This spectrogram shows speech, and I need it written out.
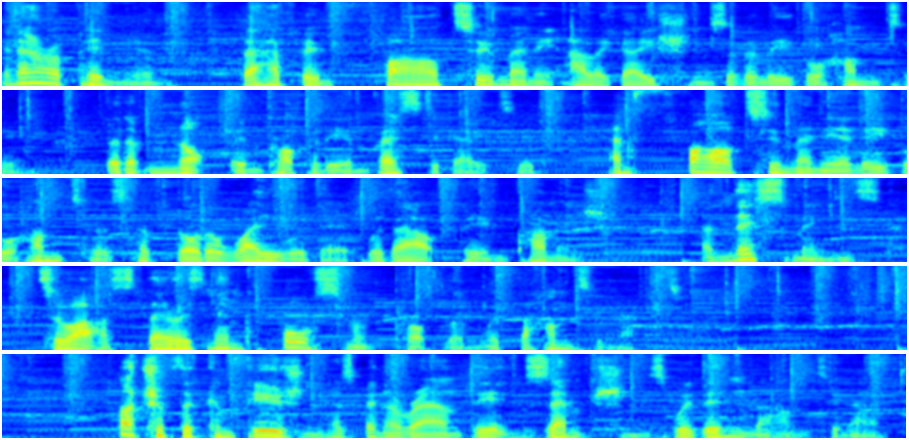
In our opinion, there have been far too many allegations of illegal hunting that have not been properly investigated, and far too many illegal hunters have got away with it without being punished. And this means, to us, there is an enforcement problem with the Hunting Act. Much of the confusion has been around the exemptions within the Hunting Act.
